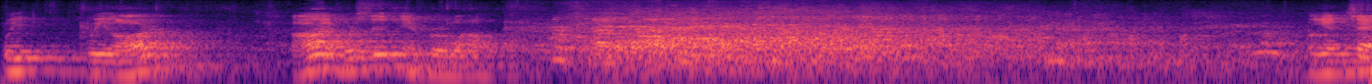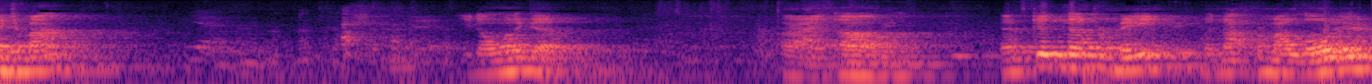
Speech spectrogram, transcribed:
We, we are? All right, we're sitting here for a while. You gonna change your mind? Yeah. You don't want to go. All right. Um, That's good enough for me, but not for my lawyer.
